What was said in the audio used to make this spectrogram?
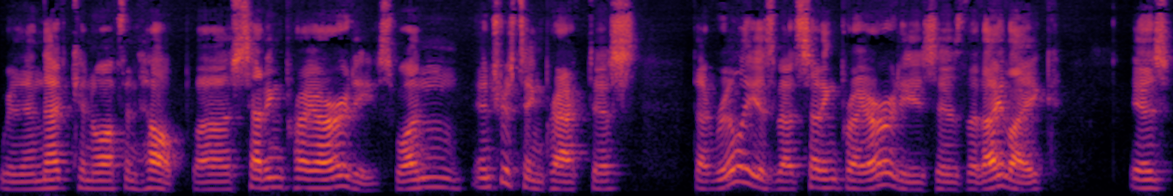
And that can often help. Uh, setting priorities. One interesting practice that really is about setting priorities is that I like is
